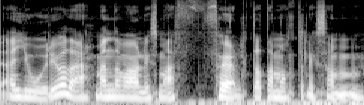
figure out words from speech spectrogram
jeg gjorde jo det. Men det var liksom Jeg følte at jeg måtte liksom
